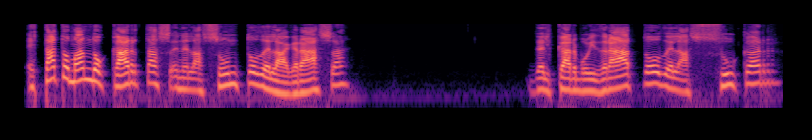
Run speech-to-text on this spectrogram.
está tomando cartas en el asunto de la grasa, del carbohidrato, del azúcar.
